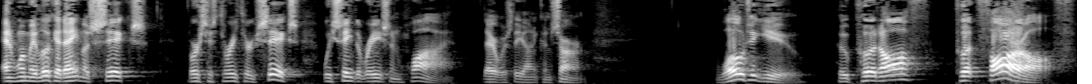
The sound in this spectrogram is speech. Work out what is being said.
And when we look at Amos 6, verses 3 through 6, we see the reason why there was the unconcern. Woe to you who put off, put far off.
